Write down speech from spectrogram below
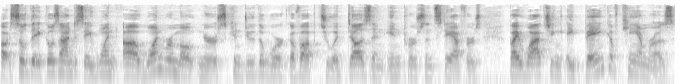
uh, so it goes on to say one uh, one remote nurse can do the work of up to a dozen in-person staffers by watching a bank of cameras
